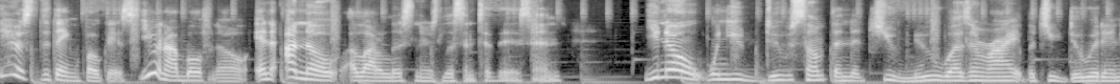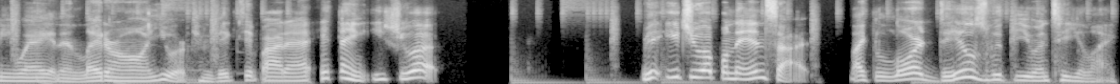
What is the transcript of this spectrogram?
here's the thing, focus. You and I both know, and I know a lot of listeners listen to this, and you know, when you do something that you knew wasn't right, but you do it anyway, and then later on you are convicted by that, it thing eats you up. It eats you up on the inside. Like the Lord deals with you until you're like,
